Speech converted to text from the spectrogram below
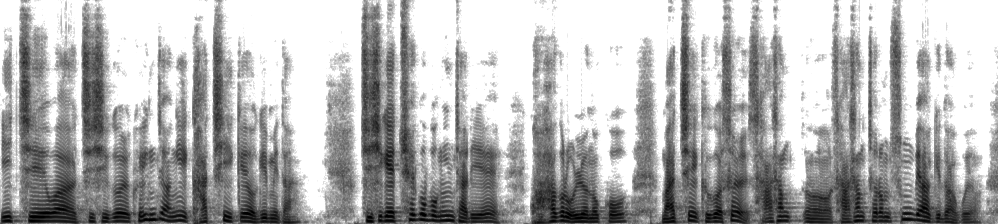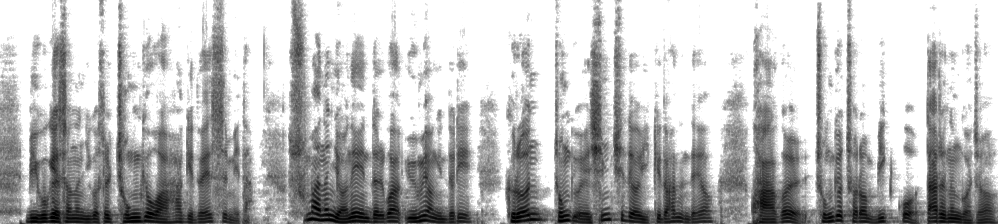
이 지혜와 지식을 굉장히 가치 있게 여깁니다. 지식의 최고봉인 자리에 과학을 올려놓고 마치 그것을 사상 어, 사상처럼 숭배하기도 하고요. 미국에서는 이것을 종교화하기도 했습니다. 수많은 연예인들과 유명인들이 그런 종교에 심취되어 있기도 하는데요. 과학을 종교처럼 믿고 따르는 거죠.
